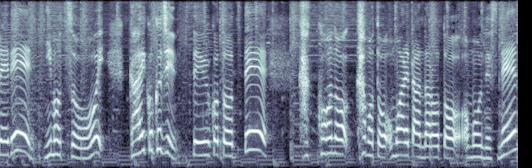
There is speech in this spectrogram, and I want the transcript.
連れで荷物を負い外国人っていうことで格好のかもと思われたんだろうと思うんですね。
